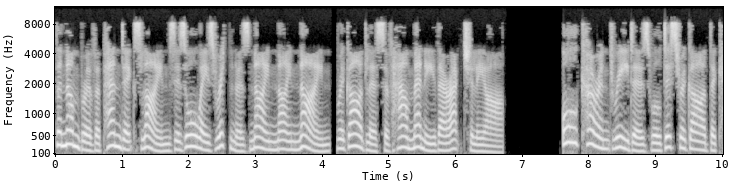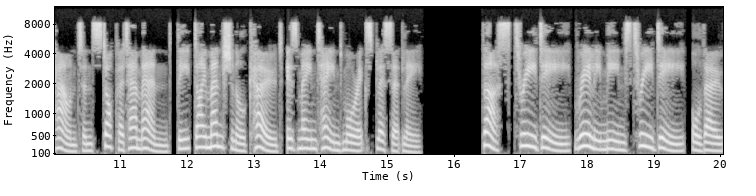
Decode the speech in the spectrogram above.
The number of appendix lines is always written as 999, regardless of how many there actually are. All current readers will disregard the count and stop at M-end. The dimensional code is maintained more explicitly. Thus 3D really means 3D, although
